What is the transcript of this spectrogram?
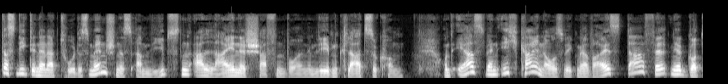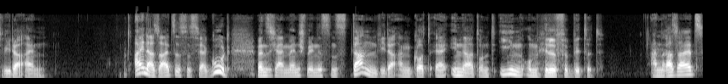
Das liegt in der Natur des Menschen, es am liebsten alleine schaffen wollen, im Leben klarzukommen. Und erst wenn ich keinen Ausweg mehr weiß, da fällt mir Gott wieder ein. Einerseits ist es ja gut, wenn sich ein Mensch wenigstens dann wieder an Gott erinnert und ihn um Hilfe bittet. Andererseits,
